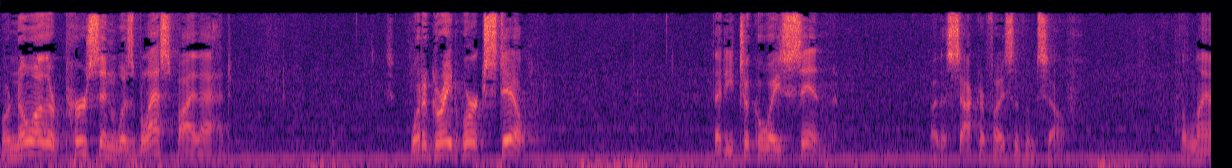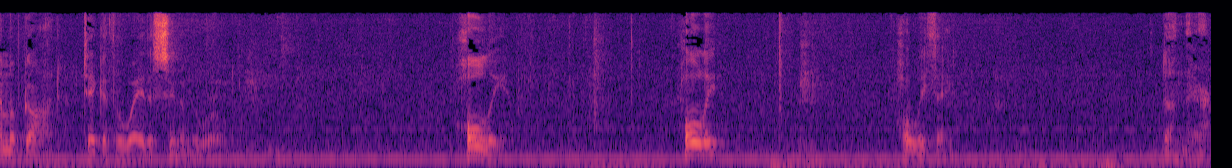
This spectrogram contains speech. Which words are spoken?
or no other person was blessed by that, what a great work still that he took away sin by the sacrifice of himself. The Lamb of God taketh away the sin of the world. Holy, holy, holy thing done there.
